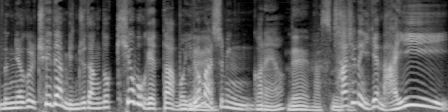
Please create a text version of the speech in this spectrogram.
능력을 최대한 민주당도 키워보겠다. 뭐 이런 네. 말씀인 거네요. 네, 맞습니다. 사실은 이게 나이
